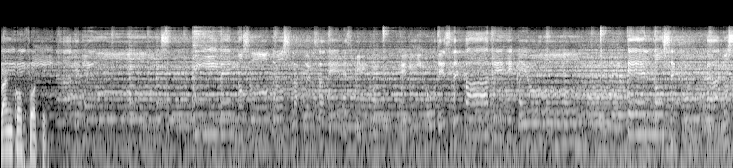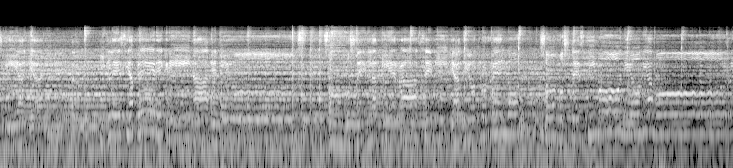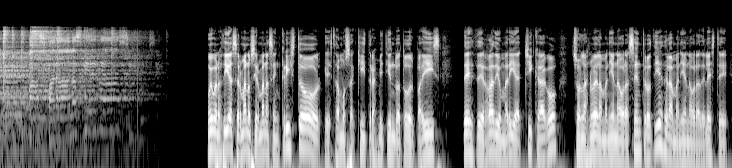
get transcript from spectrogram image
Franco Foti. Buenos días hermanos y hermanas en Cristo. Estamos aquí transmitiendo a todo el país desde Radio María Chicago. Son las 9 de la mañana hora centro, 10 de la mañana hora del este,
